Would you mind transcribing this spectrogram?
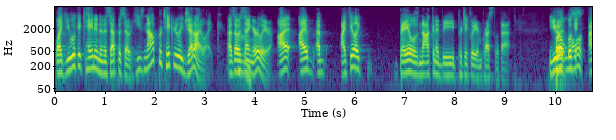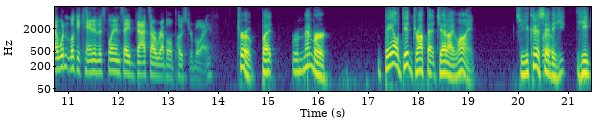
Like you look at Kanan in this episode, he's not particularly Jedi-like, as I was saying earlier. I I, I feel like Bail is not going to be particularly impressed with that. You But don't look all- at. I wouldn't look at Kanan at this point and say that's our rebel poster boy. True. But remember, Bail did drop that Jedi line. So you could have said that he he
